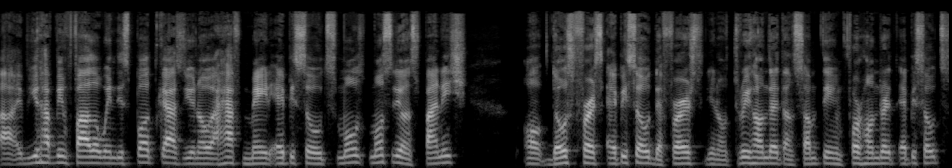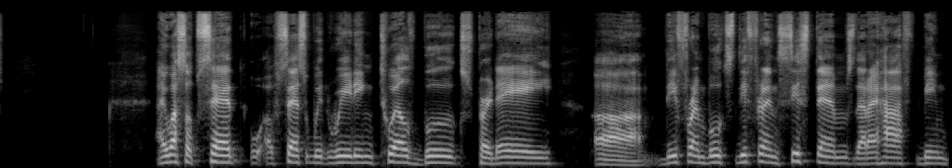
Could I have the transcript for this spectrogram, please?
Uh, if you have been following this podcast, you know I have made episodes most mostly on Spanish. Of those first episodes, the first you know 300 and something 400 episodes, I was upset obsessed with reading 12 books per day uh, different books, different systems that I have been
